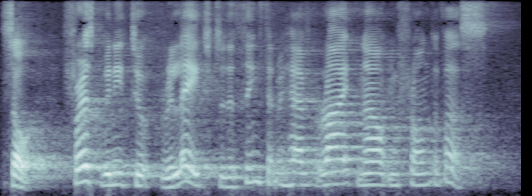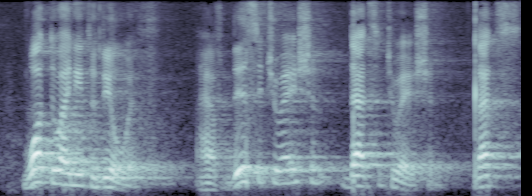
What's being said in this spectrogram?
So, first we need to relate to the things that we have right now in front of us. What do I need to deal with? I have this situation, that situation. That's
